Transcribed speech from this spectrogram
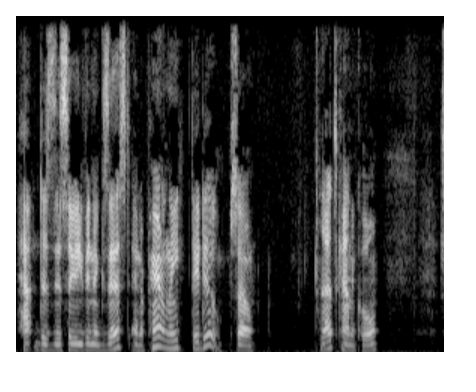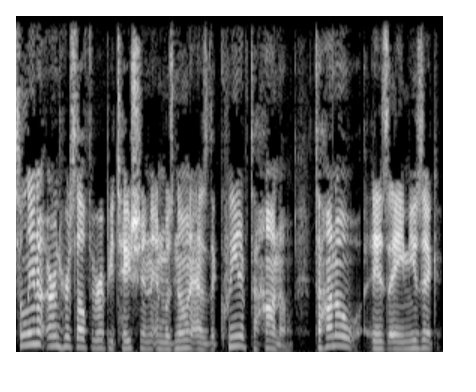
how, does this even exist? And apparently they do. So that's kind of cool. Selena earned herself a reputation and was known as the Queen of Tejano. Tejano is a music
